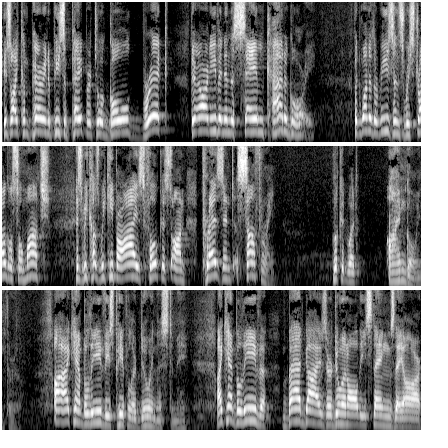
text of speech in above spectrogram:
It's like comparing a piece of paper to a gold brick. They aren't even in the same category. But one of the reasons we struggle so much is because we keep our eyes focused on present suffering. Look at what I'm going through. I can't believe these people are doing this to me. I can't believe the bad guys are doing all these things they are.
